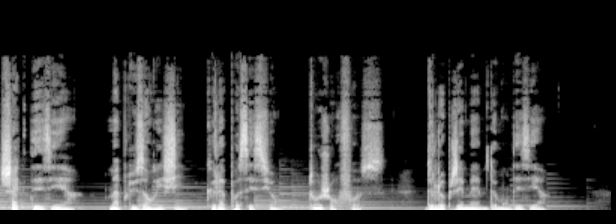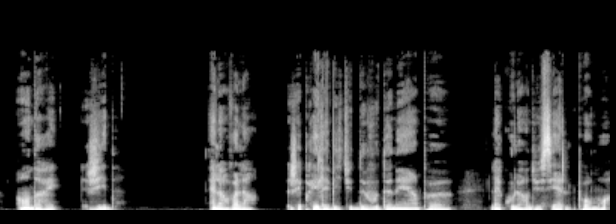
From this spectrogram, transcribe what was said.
Chaque désir m'a plus enrichi que la possession toujours fausse de l'objet même de mon désir. André Gide. Alors voilà, j'ai pris l'habitude de vous donner un peu la couleur du ciel pour moi,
